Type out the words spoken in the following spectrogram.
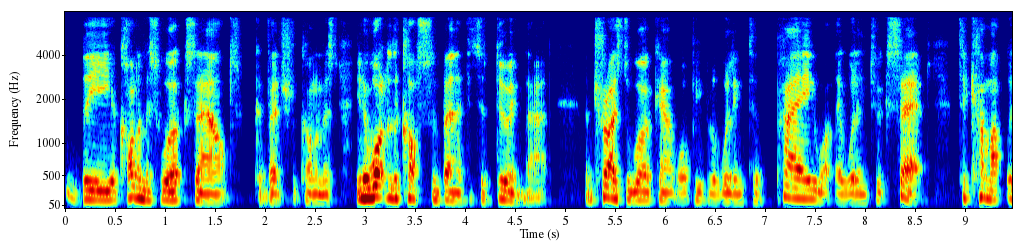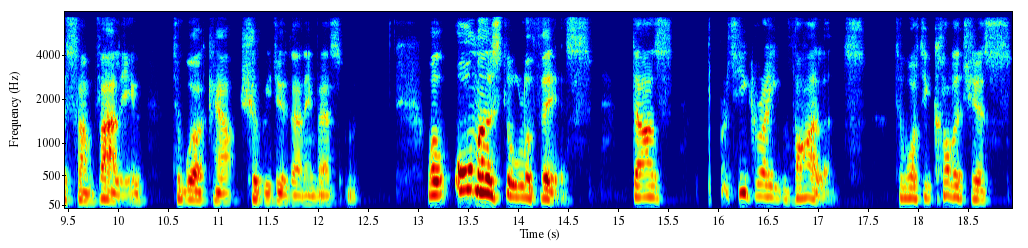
the economist works out, conventional economist, you know, what are the costs and benefits of doing that? And tries to work out what people are willing to pay, what they're willing to accept, to come up with some value to work out should we do that investment. Well, almost all of this does pretty great violence to what ecologists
